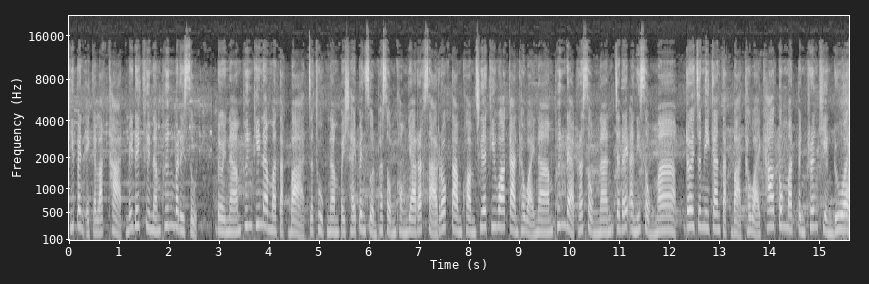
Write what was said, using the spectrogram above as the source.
ที่เป็นเอกลักษณ์ขาดไม่ได้คือน้ำพึ่งบริสุทธิ์ โดยน้ำพึ่งที่นำมาตักบาตรจะถูกนำไปใช้เป็นส่วนผสมของยารักษาโรคตามความเชื่อที่ว่าการถวายน้ำพึ่งแด่พระสงฆ์นั้นจะได้อานิสงส์มาก โดยจะมีการตักบาตรถวายข้าวต้มมัดเป็นเครื่องเคียงด้วย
